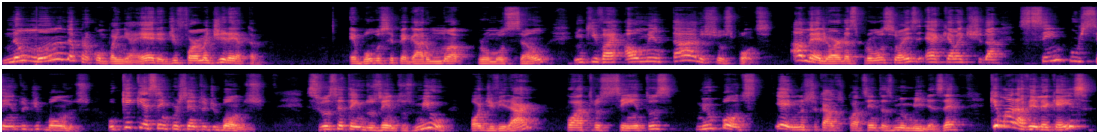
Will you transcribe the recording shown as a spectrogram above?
não manda para a companhia aérea de forma direta. É bom você pegar uma promoção em que vai aumentar os seus pontos. A melhor das promoções é aquela que te dá 100% de bônus. O que, que é 100% de bônus? Se você tem 200 mil, pode virar 400 mil pontos. E aí, no seu caso, 400 mil milhas, né? Que maravilha que é isso?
